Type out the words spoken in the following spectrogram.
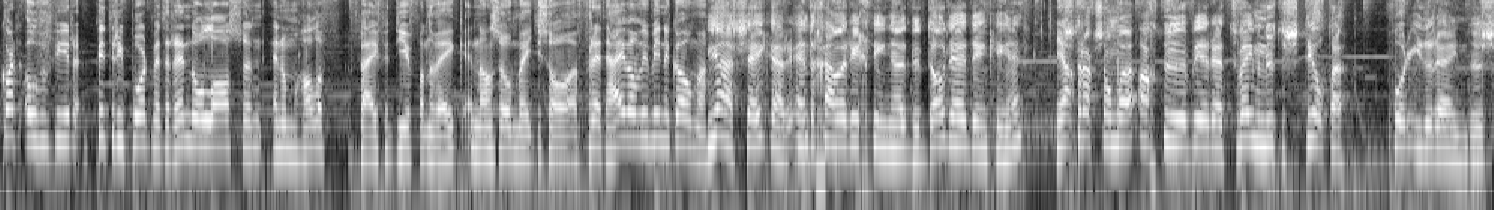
kwart over vier Pit Report met Randall Lawson. En om half vijf het dier van de week. En dan zo'n beetje zal Fred Heij wel weer binnenkomen. Ja, zeker. En dan gaan we richting uh, de dodenherdenking. Hè? Ja. Straks om uh, acht uur weer twee minuten stilte voor iedereen. Dus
